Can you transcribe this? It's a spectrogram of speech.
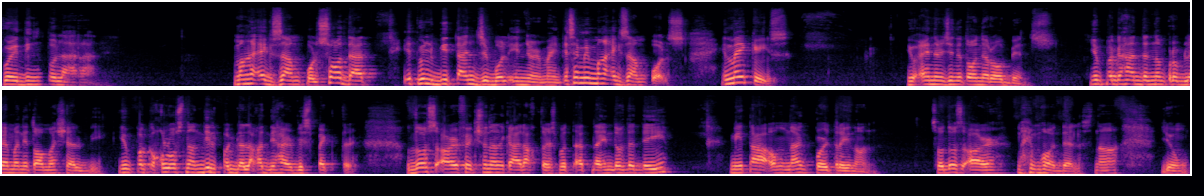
pwedeng tularan. Mga examples so that it will be tangible in your mind. Kasi may mga examples. In my case, yung energy ni Tony Robbins, yung pag-handle ng problema ni Thomas Shelby, yung pagka-close ng deal, paglalakad ni Harvey Specter. Those are fictional characters but at the end of the day, may taong nag-portray nun. So those are my models na yung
